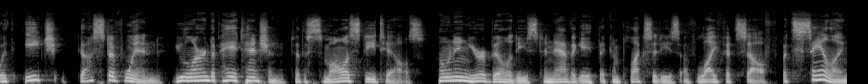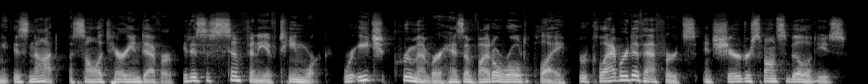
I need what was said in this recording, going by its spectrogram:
With each gust of wind, you learn to pay attention to the smallest details, honing your abilities to navigate the complexities of life itself. But sailing is not a solitary endeavor, it is a symphony of teamwork, where each crew member has a vital role to play. Through collaborative efforts and shared responsibilities,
